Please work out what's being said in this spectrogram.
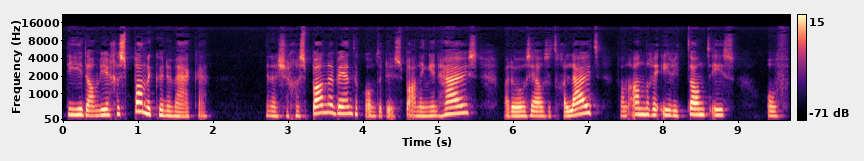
die je dan weer gespannen kunnen maken. En als je gespannen bent, dan komt er dus spanning in huis, waardoor zelfs het geluid van anderen irritant is of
